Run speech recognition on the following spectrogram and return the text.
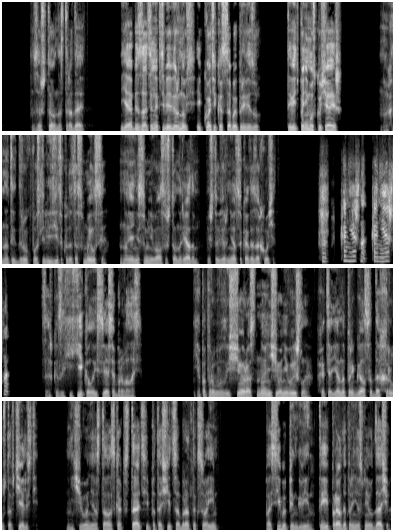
За что она страдает? Я обязательно к тебе вернусь и котика с собой привезу. Ты ведь по нему скучаешь?» Мохнатый друг после визита куда-то смылся, но я не сомневался, что он рядом и что вернется, когда захочет. Хм, «Конечно, конечно!» Сашка захихикала, и связь оборвалась. Я попробовал еще раз, но ничего не вышло, хотя я напрягался до хруста в челюсти. Ничего не осталось, как встать и потащиться обратно к своим. Спасибо, пингвин, ты и правда принес мне удачу.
